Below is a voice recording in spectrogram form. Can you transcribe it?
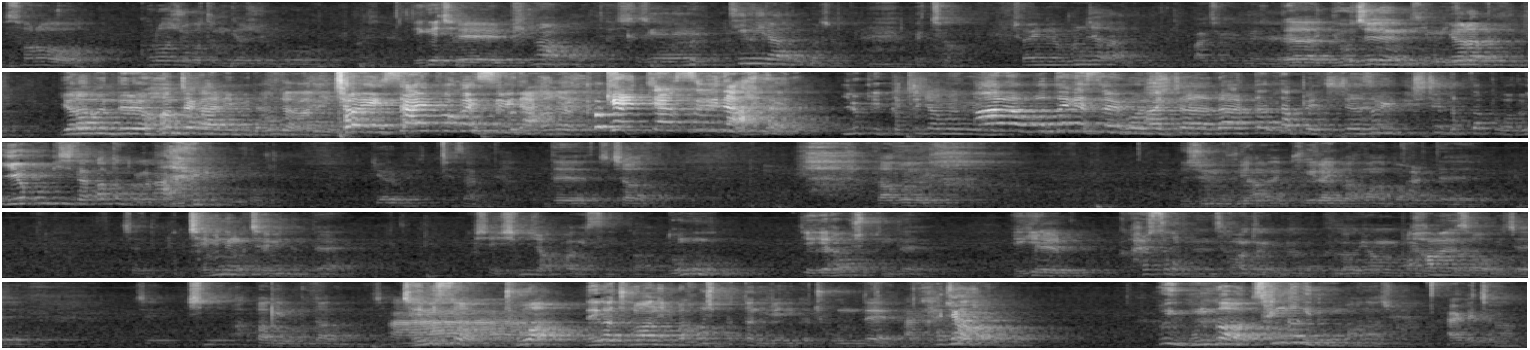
서로 끌어주고 당겨주고 맞아요. 이게 제일 필요한 것 같아 진짜. 그게 팀이라는 거죠. 그쵸. 저희는 혼자가 아닙니다. 맞아요. 내가 요즘 팀 여러분, 여러분들은 혼자가 아닙니다. 혼자가 아니에요. 저희 사이퍼가 있습니다. 괜찮습니다. 이렇게 갑자기 하면은 아 나 못하겠어 이거 진짜 나 답답해 진짜 속이 진짜 답답하거든. 이어폰 끼시다 깜짝 놀랐어요. 여러분 죄송합니다. 근데 진짜 하, 나도 하, 요즘 우리 항상 브이라이브 하거나 뭐 할 때 재밌는 건 재밌는데 혹시 심지어 압박이 있으니까 너무 얘기를 하고 싶은데 얘기를 할 수가 없는 상황이 맞아요. 그- 그거 형- 하면서 이제 이제 심 압박이 온다는 거 이제 아. 재밌어 좋아 내가 좋아하는 일과 하고 싶었던 일이니까 좋은데 아, 가죠. 여기 뭔가 생각이 너무 많아져 아, 그쵸.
